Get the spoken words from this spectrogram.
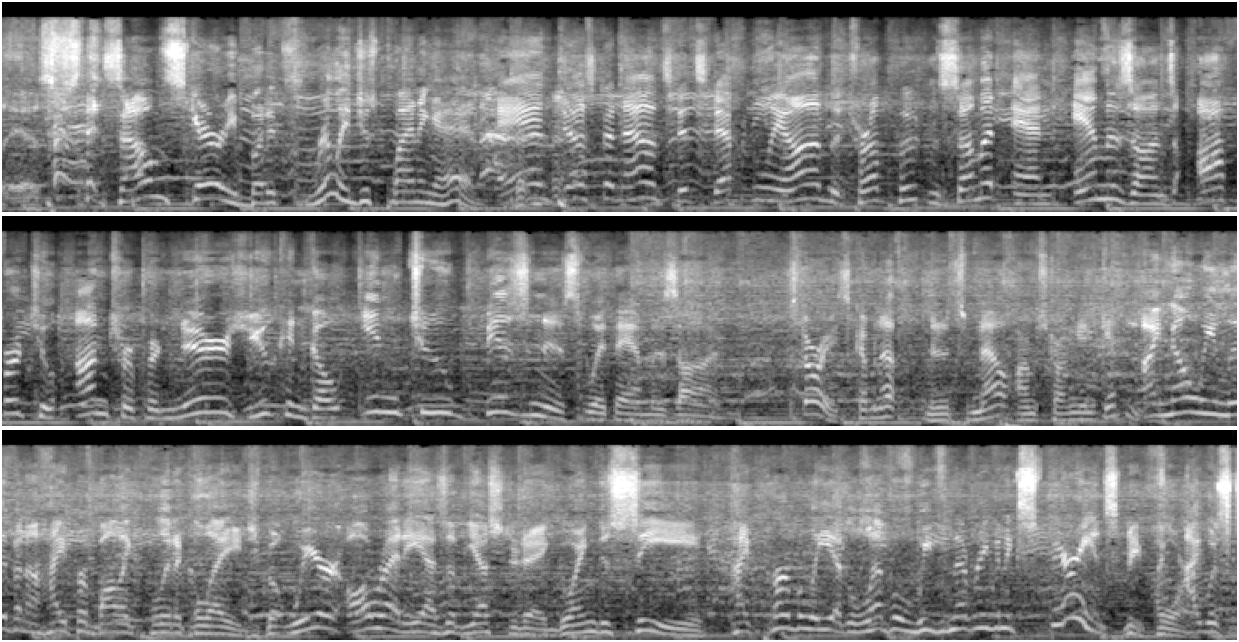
list. it sounds scary, but it's really just planning ahead. and just announced it's definitely on the Trump Putin Summit and Amazon's offer to entrepreneurs. You can go into business with Amazon. Stories coming up minutes from now. Armstrong and Getty. I know we live in a hyperbolic political age, but we're already, as of yesterday, going to see hyperbole at a level we've never even experienced before. I was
